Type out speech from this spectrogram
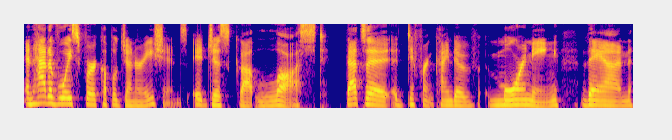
and had a voice for a couple generations. It just got lost that's a, a different kind of mourning than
